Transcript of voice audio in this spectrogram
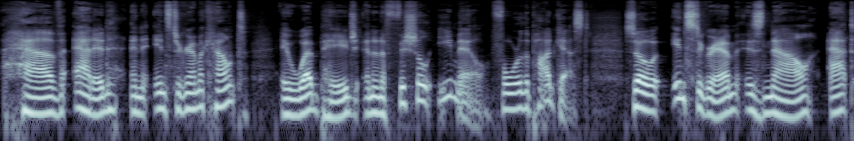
have added an Instagram account, a web page, and an official email for the podcast. So Instagram is now at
